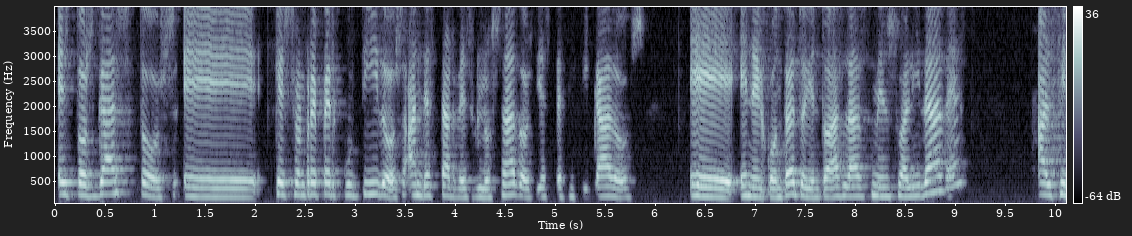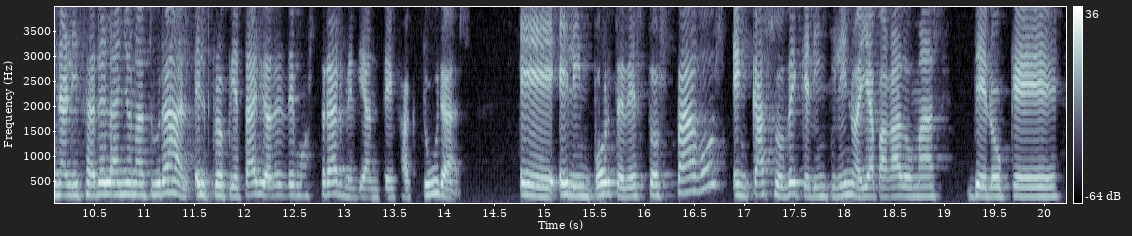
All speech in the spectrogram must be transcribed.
estos gastos eh, que son repercutidos han de estar desglosados y especificados eh, en el contrato y en todas las mensualidades. Al finalizar el año natural, el propietario ha de demostrar mediante facturas eh, el importe de estos pagos en caso de que el inquilino haya pagado más de lo que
